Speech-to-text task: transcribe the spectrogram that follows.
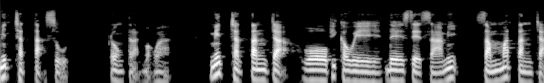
มิจฉัตตะสูตรพระองค์ตรัสบอกว่า มิจฉัตตันจะโวพิกเว เดเสสามิ สัมมัตตันจะ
